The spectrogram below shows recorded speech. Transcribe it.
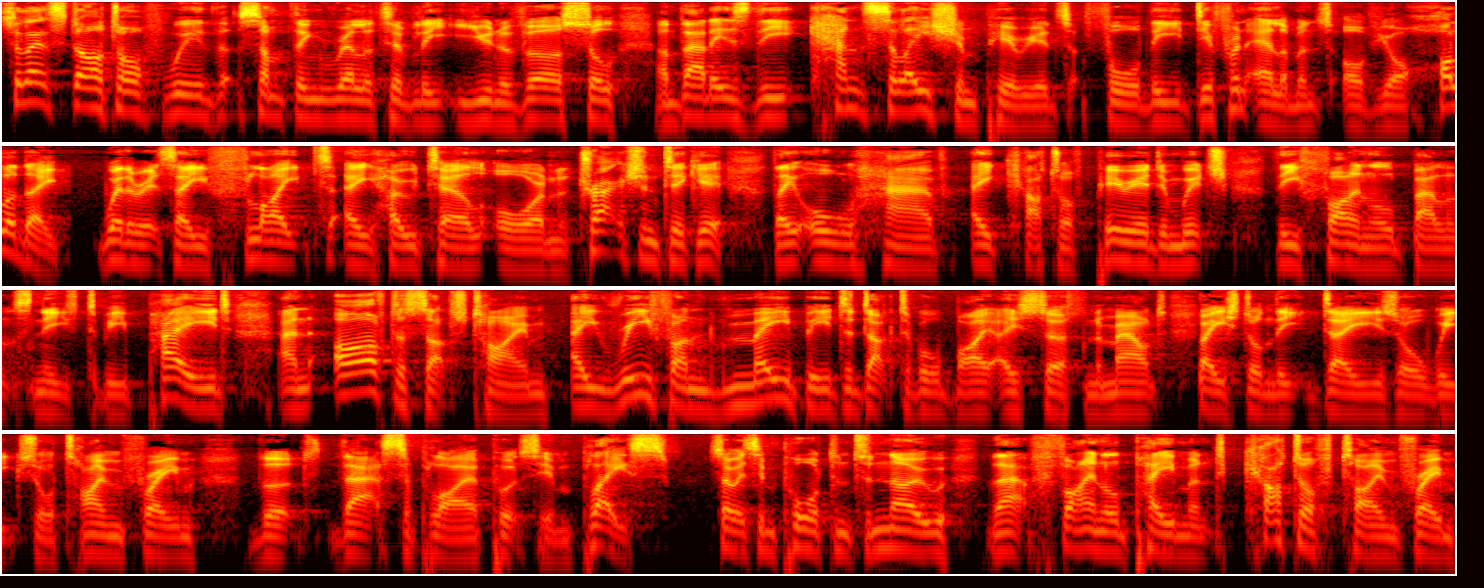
So let's start off with something relatively universal, and that is the cancellation periods for the different elements of your holiday. Whether it's a flight, a hotel, or an attraction ticket, they all have a cut-off period in which the final balance needs to be paid, and after such time, a refund may be deductible by a certain amount based on the days or weeks or time frame that that supplier puts in place. So it's important to know that final payment cut-off time frame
